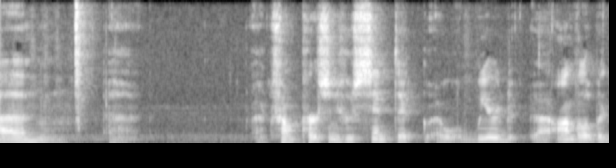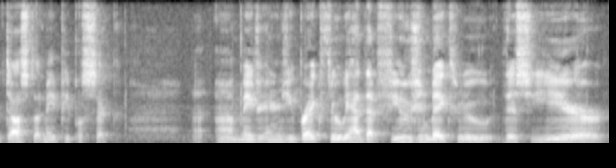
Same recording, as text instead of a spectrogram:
um, uh, Trump person who sent the uh, weird uh, envelope with dust that made people sick. Uh, uh, major energy breakthrough. We had that fusion breakthrough this year.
